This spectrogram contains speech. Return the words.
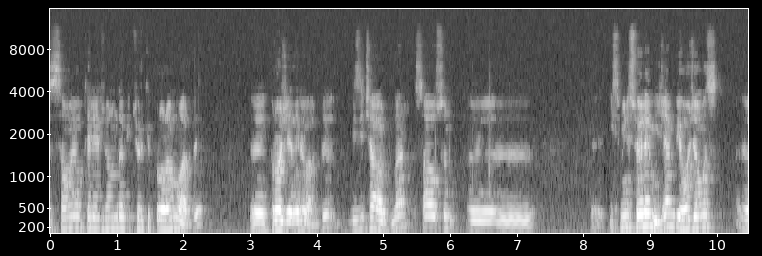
Samanyolu Televizyonu'nda bir türkü programı vardı. E, projeleri vardı. Bizi çağırdılar. Sağ olsun e, e, ismini söylemeyeceğim. Bir hocamız e,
